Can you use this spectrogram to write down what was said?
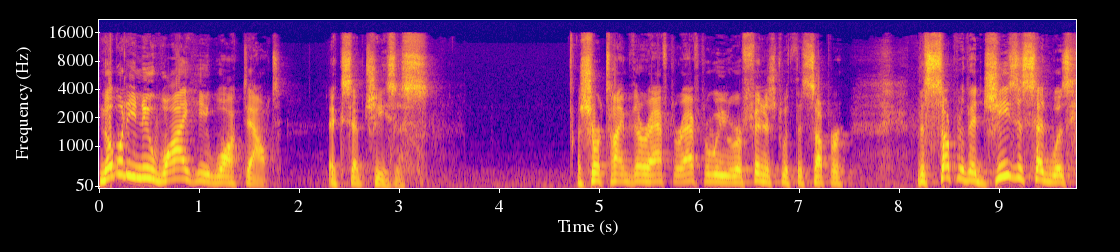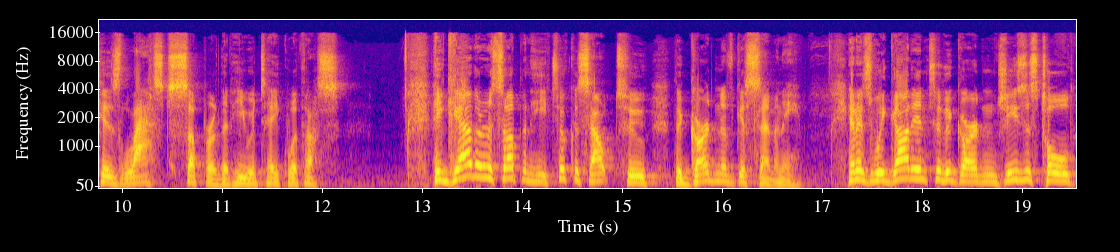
Nobody knew why he walked out except Jesus. A short time thereafter, after we were finished with the supper, the supper that Jesus said was his last supper that he would take with us. He gathered us up and he took us out to the Garden of Gethsemane. And as we got into the garden, Jesus told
